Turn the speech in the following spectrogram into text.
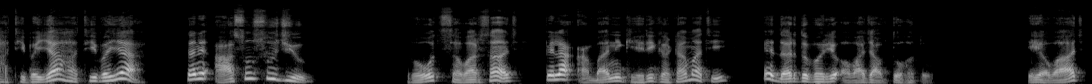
હાથી ભૈયા હાથી ભૈયા તને આ શું સૂઝ્યું? રોજ સવાર સાંજ પેલા આંબાની ઘેરી ઘટામાંથી એ દર્દભર્યો અવાજ આવતો હતો. એ અવાજ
